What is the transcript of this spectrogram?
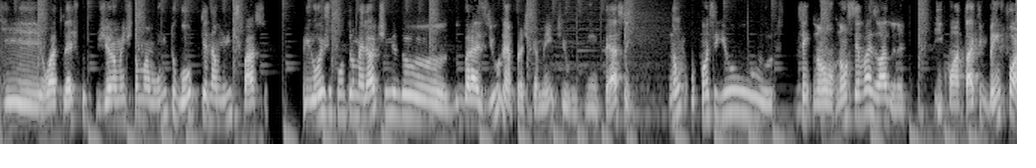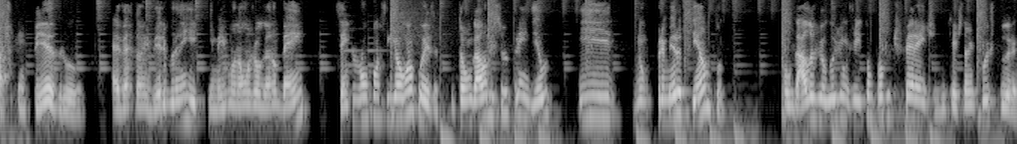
Que o Atlético geralmente toma muito gol porque dá muito espaço. E hoje, contra o melhor time do, do Brasil, né, praticamente, em peças, não conseguiu sem, não, não ser vazado, né? E com um ataque bem forte, com Pedro, Everton Ribeiro e Bruno Henrique. E mesmo não jogando bem, sempre vão conseguir alguma coisa. Então o Galo me surpreendeu e no primeiro tempo o Galo jogou de um jeito um pouco diferente, em questão de postura.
